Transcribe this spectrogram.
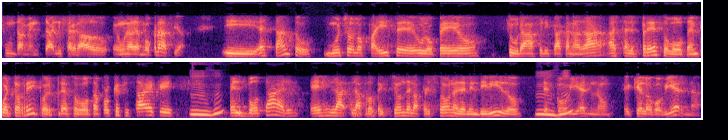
fundamental y sagrado en una democracia. Y es tanto, muchos de los países europeos, Sudáfrica, Canadá, hasta el preso vota. En Puerto Rico el preso vota porque se sabe que el votar es la, protección de la persona, del individuo, del gobierno, el que lo gobierna.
